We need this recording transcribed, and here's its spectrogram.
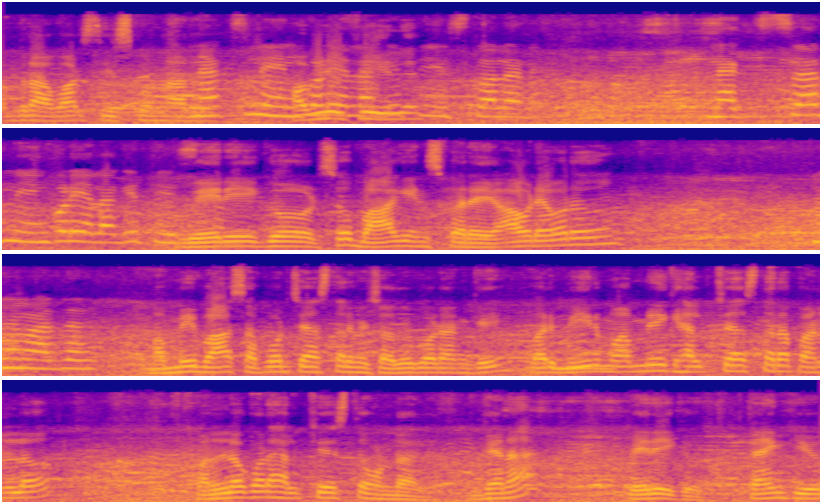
అందరూ అవార్డ్స్ తీసుకున్నారు. నెక్స్ట్ నేను How కూడా do you ఇలాగే feel? తీసుకోవాలని. నెక్స్ట్ సార్ నేను కూడా ఇలాగే తీసుకో వెరీ గుడ్ సో బాగా ఇన్స్పైర్ అయ్యావు. ఆవిడెవరు మమ్మీ బాగా సపోర్ట్ చేస్తారు మీరు చదువుకోవడానికి. మరి మీరు మమ్మీకి హెల్ప్ చేస్తారా పనిలో? పనిలో కూడా హెల్ప్ చేస్తూ ఉండాలి. ఓకేనా? వెరీ గుడ్ థ్యాంక్ యూ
